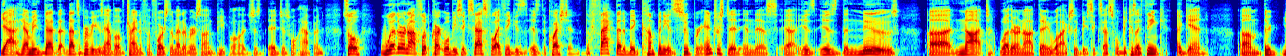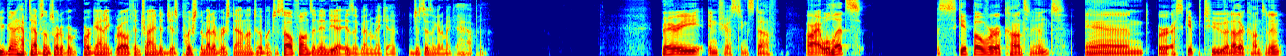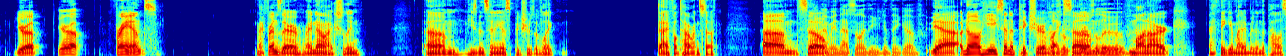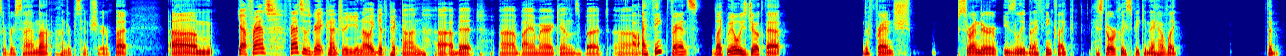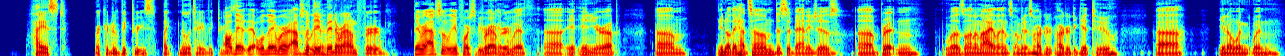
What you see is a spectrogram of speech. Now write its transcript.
yeah, I mean that, that that's a perfect example of trying to force the metaverse on people. It just it just won't happen. So whether or not Flipkart will be successful, I think is is the question. The fact that a big company is super interested in this uh, is is the news, uh, not whether or not they will actually be successful. Because I think again, um, you're going to have to have some sort of or- organic growth, and trying to just push the metaverse down onto a bunch of cell phones in India isn't going to make it. It just isn't going to make it happen. Very interesting stuff. All right, well let's skip over a continent and or I skip to another continent, Europe, Europe. France. My friend's there right now actually. Um he's been sending us pictures of like the Eiffel Tower and stuff. Um so I mean, that's the only thing you can think of. yeah, no, he sent a picture of There's like a- some monarch. I think it might have been in the Palace of Versailles. I'm not 100% sure, but um Yeah, France. France is a great country. You know, it gets picked on uh, a bit uh, by Americans, but uh, I think France, like we always joke that the French surrender easily, but I think like historically speaking, they have like the highest record of victories, like military victories. oh, they, they- well, they were absolutely, but they've been around for they were absolutely a force to be Forever. reckoned with uh, in, in Europe. Um, you know, they had some disadvantages. Uh, Britain was on an island, so I mean, it's harder harder to get to. Uh, you know, when when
